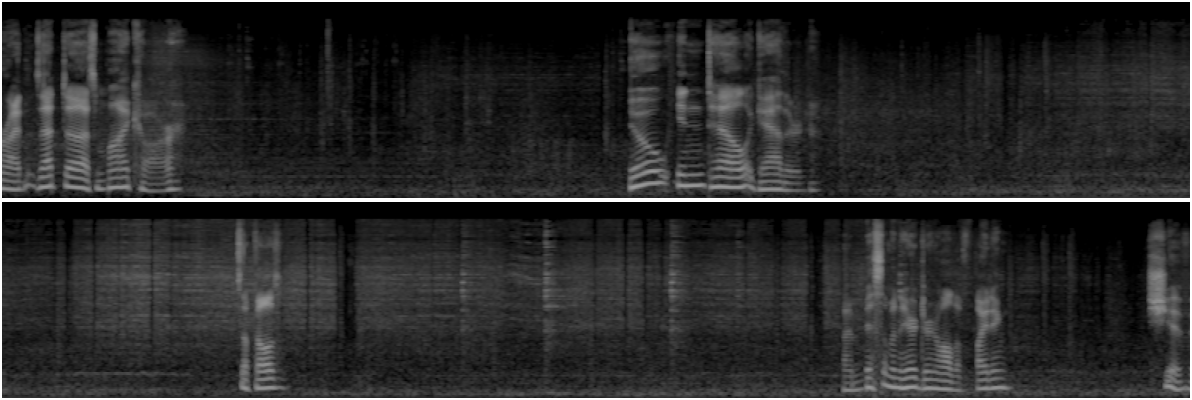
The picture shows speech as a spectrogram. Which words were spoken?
All right, that uh, that's my car. No intel gathered. What's up, fellas? I miss someone here during all the fighting. Shiv.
